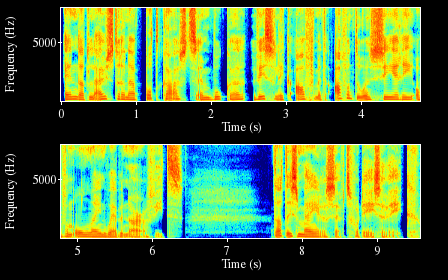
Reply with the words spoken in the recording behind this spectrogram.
En dat luisteren naar podcasts en boeken wissel ik af met af en toe een serie of een online webinar of iets. Dat is mijn recept voor deze week.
